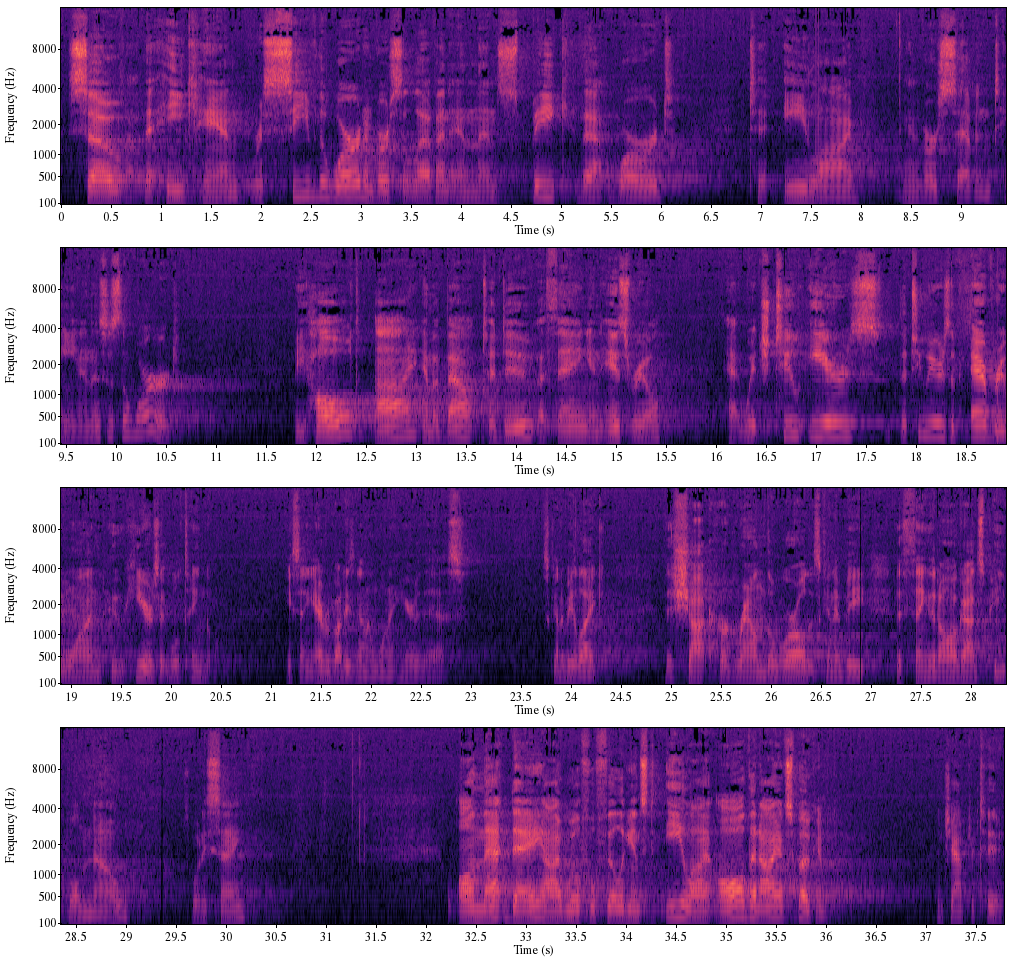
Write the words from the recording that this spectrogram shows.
so that he can receive the word in verse 11 and then speak that word to Eli in verse 17. And this is the word Behold, I am about to do a thing in Israel at which two ears, the two ears of everyone who hears it, will tingle. He's saying everybody's going to want to hear this. It's going to be like the shot heard round the world. It's going to be the thing that all God's people know. That's what he's saying. On that day, I will fulfill against Eli all that I have spoken. In chapter 2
